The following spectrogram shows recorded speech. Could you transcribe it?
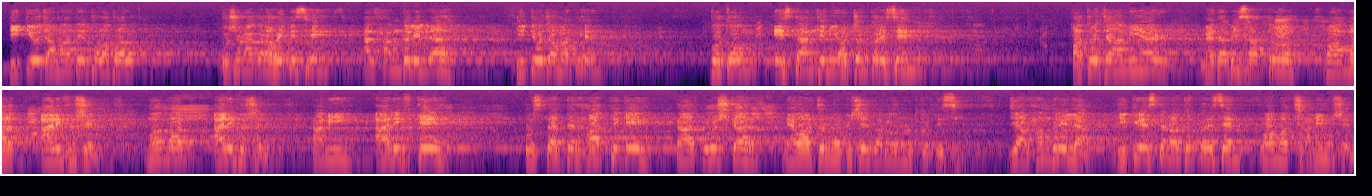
দ্বিতীয় জামাতের ফলাফল ঘোষণা করা হইতেছে, আলহামদুলিল্লাহ, দ্বিতীয় জামাতের প্রথম স্থান যিনি অর্জন করেছেন অত্র জামিয়ার মেধাবী ছাত্র মোহাম্মদ আলিফ হোসেন। মোহাম্মদ আলিফ হোসেন। আমি আলিফকে উস্তাদদের হাত থেকে তার পুরস্কার নেওয়ার জন্য বিশেষভাবে অনুরোধ করতেছি যে আলহামদুলিল্লাহ দ্বিতীয় স্থান অর্জন করেছেন মোহাম্মদ শামীম হোসেন।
